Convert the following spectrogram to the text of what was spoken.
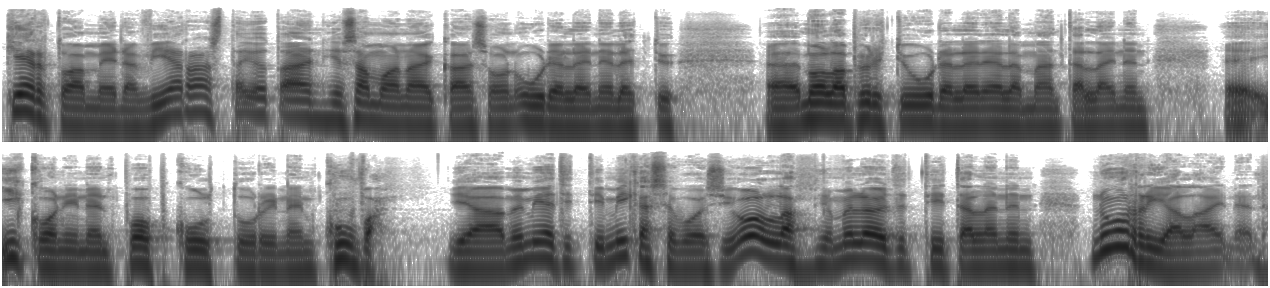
kertoa meidän vieraasta jotain, ja samaan aikaan se on uudelleen eletty, me ollaan pyritty uudelleen elämään tällainen ikoninen popkulttuurinen kuva. Ja me mietittiin, mikä se voisi olla, ja me löytettiin tällainen norjalainen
